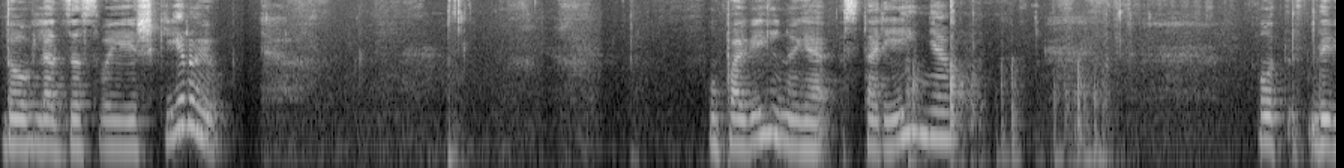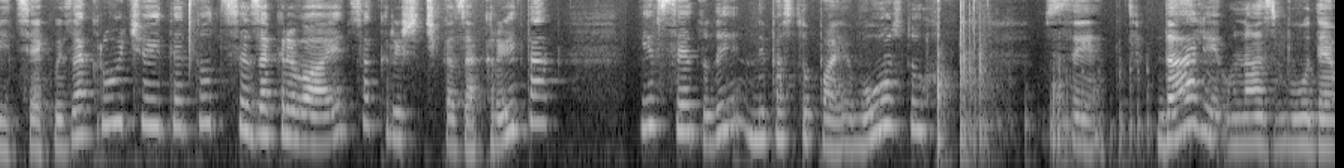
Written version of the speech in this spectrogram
Догляд за своєю шкірою уповільнює старіння. От дивіться, як ви закручуєте, тут все закривається, кришечка закрита, і все туди не поступає воздух. Все. Далі у нас буде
